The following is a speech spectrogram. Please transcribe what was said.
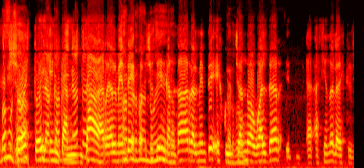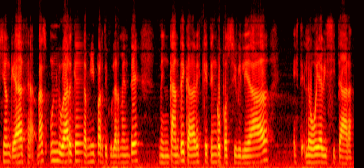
vamos yo a... estoy la caminata- encantada realmente, Ah, perdón, yo no estoy era. encantada realmente escuchando Perdón. a Walter eh, haciendo la descripción que hace. Además, un lugar que a mí particularmente me encanta y cada vez que tengo posibilidad este, lo voy a visitar.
